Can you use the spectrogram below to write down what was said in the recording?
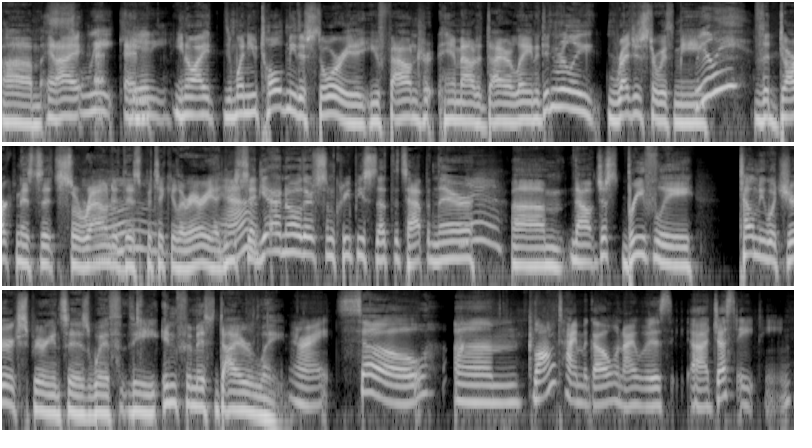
Um, and I, Sweet and, kitty. you know, I, when you told me the story that you found him out at Dyer Lane, it didn't really register with me Really? the darkness that surrounded this Oh, particular area. And yeah. you said, yeah, no, there's some creepy stuff that's happened there. Yeah. Um, now, just briefly, tell me what your experience is with the infamous Dyer Lane. All right. So, um, long time ago, when I was uh, just 18,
